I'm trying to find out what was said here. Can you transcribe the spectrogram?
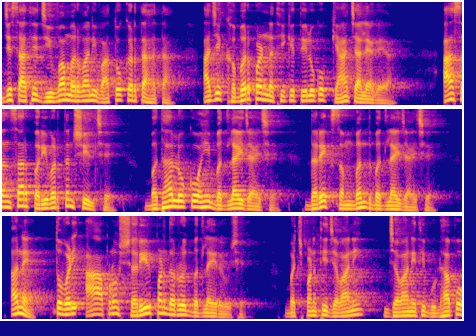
જે સાથે જીવવા મરવાની વાતો કરતા હતા, આજે ખબર પણ નથી કે તે લોકો ક્યાં ચાલ્યા ગયા. આ સંસાર પરિવર્તનશીલ છે. બધા લોકો અહીં બદલાઈ જાય છે. દરેક સંબંધ બદલાઈ જાય છે. અને તો વળી આ આપણું શરીર પણ દરરોજ બદલાઈ રહ્યું છે. બચપણથી જવાની જવાનીથી બુઢાપો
